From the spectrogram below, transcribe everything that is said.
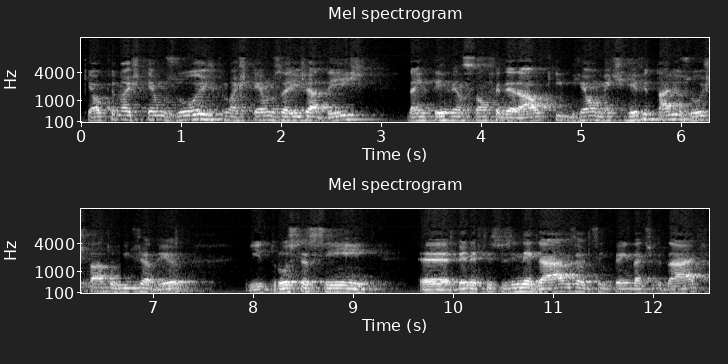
que é o que nós temos hoje, que nós temos aí já desde da intervenção federal, que realmente revitalizou o estado do Rio de Janeiro e trouxe assim é, benefícios inegáveis ao desempenho da atividade.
